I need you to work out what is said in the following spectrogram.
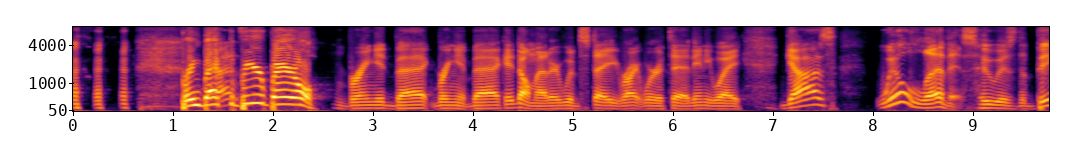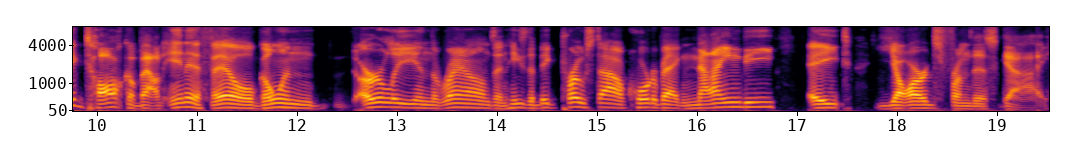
Bring back the beer barrel. bring it back, bring it back. It don't matter. It would stay right where it's at anyway. Guys, Will Levis, who is the big talk about NFL going early in the rounds, and he's the big pro style quarterback, 98 yards from this guy.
